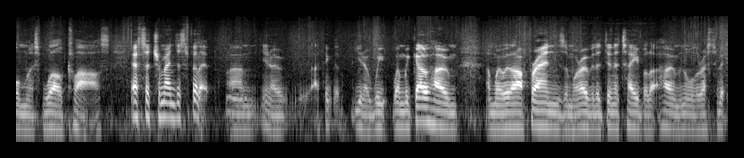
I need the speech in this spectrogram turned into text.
almost world class, that's a tremendous fillip. Um, you know, I think that you know we when we go home and we're with our friends and we're over the dinner table at home and all the rest of it,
